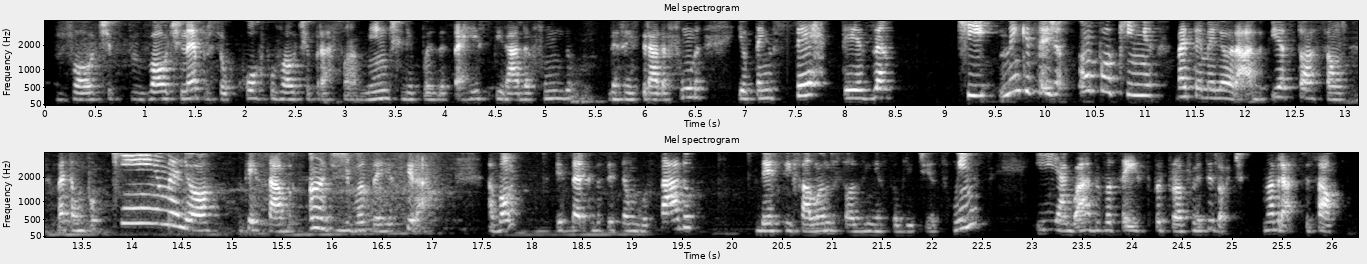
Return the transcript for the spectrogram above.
volte, volte, né, para o seu corpo, volte para sua mente depois dessa respirada funda, dessa respirada funda, e eu tenho certeza que nem que seja um pouquinho vai ter melhorado e a situação vai estar um pouquinho melhor do que estava antes de você respirar. Tá bom? Espero que vocês tenham gostado desse Falando Sozinha sobre Dias Ruins e aguardo vocês para o próximo episódio. Um abraço, pessoal!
